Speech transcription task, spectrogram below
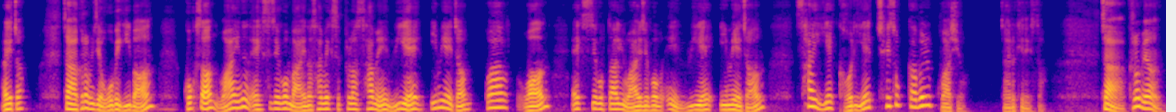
알겠죠? 자, 그럼 이제 502번. 곡선 y는 x제곱 마이너스 3x 플러스 3의 위에 임의의 점과 원 x제곱 더하기 y제곱 1 위에 임의의 점 사이의 거리의 최소값을 구하시오. 자, 이렇게 돼 있어. 자, 그러면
